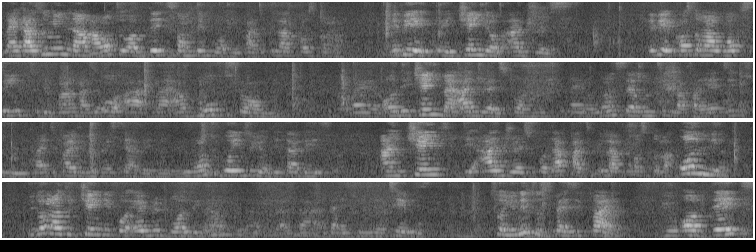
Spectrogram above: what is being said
Like assuming now i want to update something for a particular customer maybe a, a change of address maybe a customer walks into the bank and says, oh i i've moved from uh, or they changed my address from uh, 170 Lafayette to 95 University Avenue. You want to go into your database and change the address for that particular customer only. You don't want to change it for everybody that, that, that, that is in the table. So you need to specify. You update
